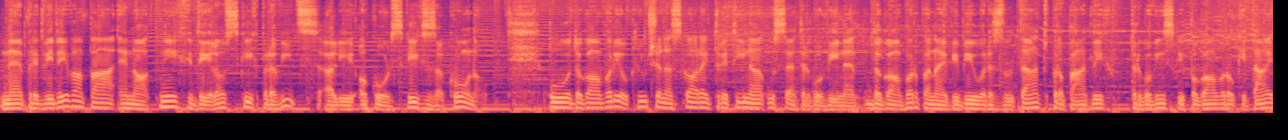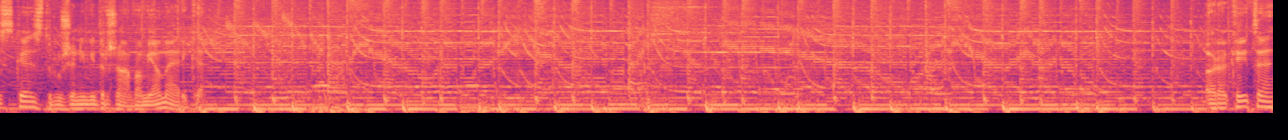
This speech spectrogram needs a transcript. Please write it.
Ne predvideva pa enotnih delovskih pravic ali okoljskih zakonov. V dogovor je vključena skoraj tretjina vse trgovine. Dogovor pa naj bi bil rezultat propadlih trgovinskih pogovorov Kitajske z Združenimi državami Amerike. Rakete,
